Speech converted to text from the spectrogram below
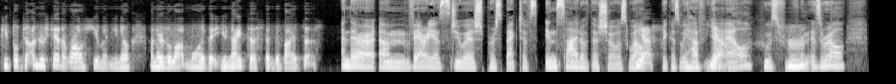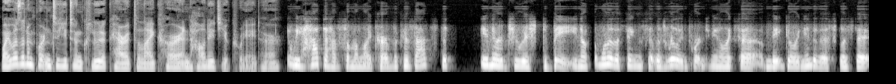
people to understand that we're all human, you know, and there's a lot more that unites us than divides us. And there are um, various Jewish perspectives inside of the show as well. Yes. Because we have Yael, yeah. who's mm -hmm. from Israel. Why was it important to you to include a character like her, and how did you create her? We had to have someone like her because that's the inner Jewish debate. You know, one of the things that was really important to me and Alexa going into this was that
